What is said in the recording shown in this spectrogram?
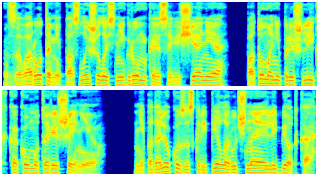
За воротами послышалось негромкое совещание, потом они пришли к какому-то решению. Неподалеку заскрипела ручная лебедка,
